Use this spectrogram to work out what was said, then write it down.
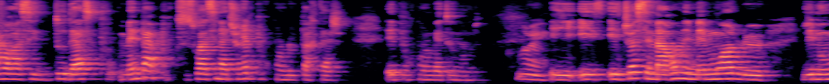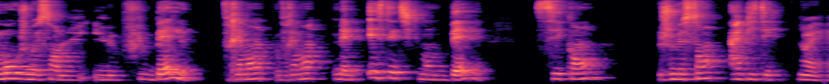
avoir assez d'audace pour même pas pour que ce soit assez naturel pour qu'on le partage et pour qu'on le mette au monde. Et, et, et tu vois, c'est marrant, mais même moi, le, les moments où je me sens le, le plus belle, vraiment, vraiment, même esthétiquement belle, c'est quand je me sens habitée. Ouais.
